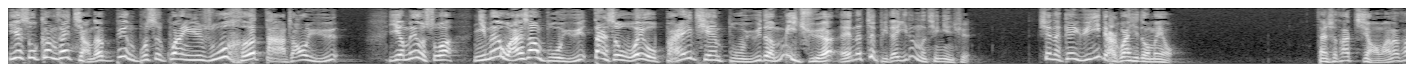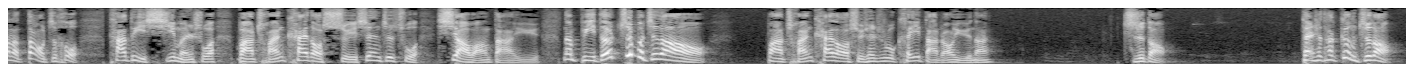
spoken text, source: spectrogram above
耶稣刚才讲的并不是关于如何打着鱼，也没有说你们晚上捕鱼，但是我有白天捕鱼的秘诀。哎，那这彼得一定能听进去。现在跟鱼一点关系都没有。但是他讲完了他的道之后，他对西门说：“把船开到水深之处，下网打鱼。”那彼得知不知道，把船开到水深之处可以打着鱼呢？知道。但是他更知道，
